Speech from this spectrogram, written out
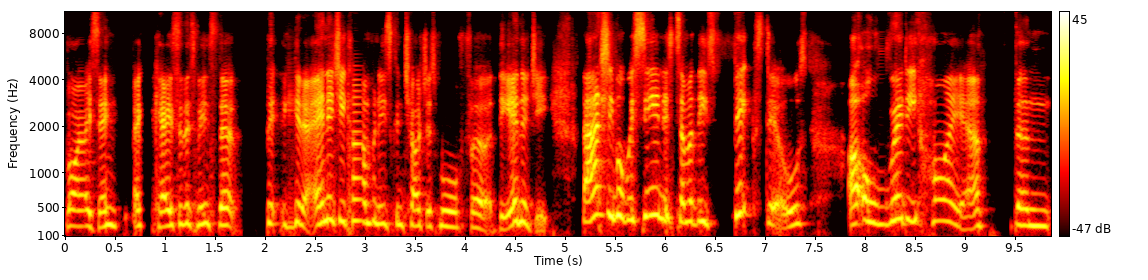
rising. Okay, so this means that you know energy companies can charge us more for the energy but actually what we're seeing is some of these fixed deals are already higher than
